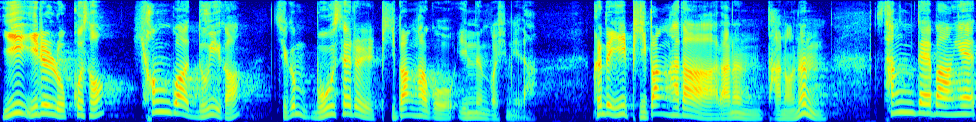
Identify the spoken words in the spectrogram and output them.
이 일을 놓고서 형과 누이가 지금 모세를 비방하고 있는 것입니다. 그런데 이 비방하다라는 단어는 상대방에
